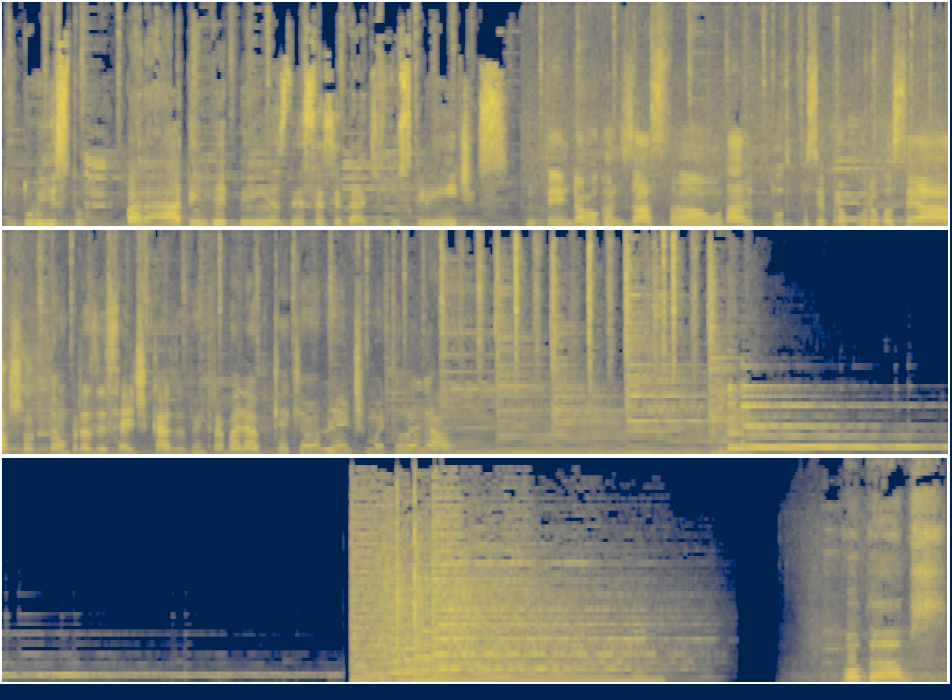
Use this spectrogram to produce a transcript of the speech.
tudo isto para atender bem as necessidades dos clientes. Em termos da organização, da, tudo que você procura, você acha. É um prazer sair de casa e vir trabalhar porque aqui é um ambiente muito legal. Voltamos.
